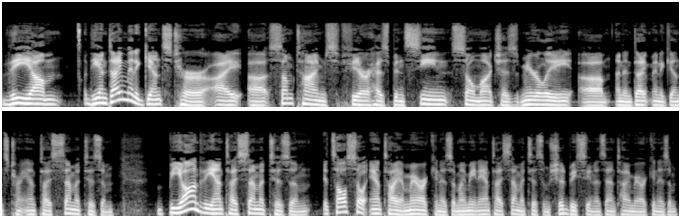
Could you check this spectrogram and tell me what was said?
The um, the indictment against her, I uh, sometimes fear, has been seen so much as merely um, an indictment against her anti-Semitism. Beyond the anti-Semitism, it's also anti-Americanism. I mean, anti-Semitism should be seen as anti-Americanism,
